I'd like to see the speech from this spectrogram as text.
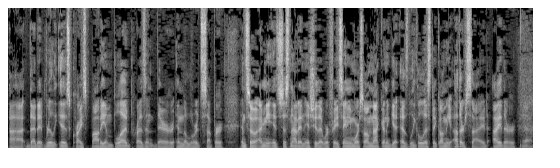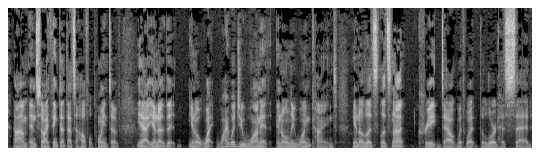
Uh, that it really is Christ's body and blood present there in the Lord's Supper. And so, I mean, it's just not an issue that we're facing anymore. So I'm not going to get as legalistic on the other side either. Yeah. Um, and so I think that that's a helpful point of, yeah, you know, that, you know, why, why would you want it in only one kind? You know, let's, let's not create doubt with what the Lord has said.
